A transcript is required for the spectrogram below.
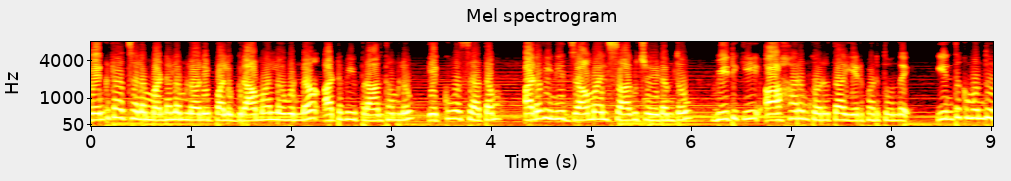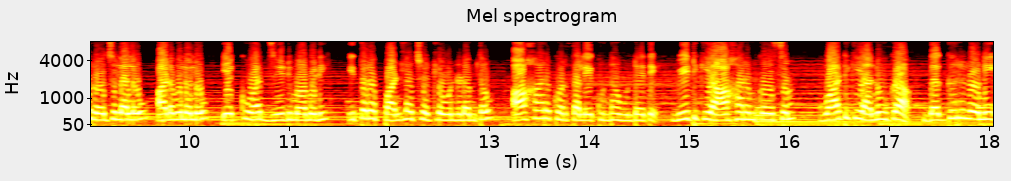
వెంకటాచలం మండలంలోని పలు గ్రామాల్లో ఉన్న అటవీ ప్రాంతంలో ఎక్కువ శాతం అడవిని జామాయిల్ సాగు చేయడంతో వీటికి ఆహారం కొరత ఏర్పడుతుంది. ఇంతకుముందు రోజులలో అడవులలో ఎక్కువ జీడి మామిడి ఇతర పండ్ల చెట్లు ఉండడంతో ఆహార కొరత లేకుండా ఉండేది. వీటికి ఆహారం కోసం వాటికి అనువుగా దగ్గరలోని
